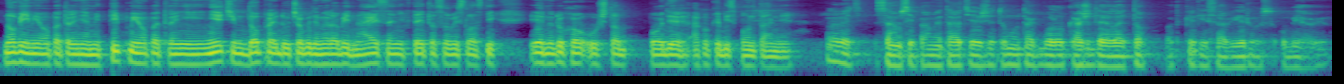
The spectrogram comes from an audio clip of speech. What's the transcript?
novými opatreniami, typmi opatrení, niečím dopredu, čo budeme robiť na jeseň v tejto súvislosti. Jednoducho už to pôjde ako keby spontánne. Ale veď sám si pamätáte, že tomu tak bolo každé leto, odkedy sa vírus objavil.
